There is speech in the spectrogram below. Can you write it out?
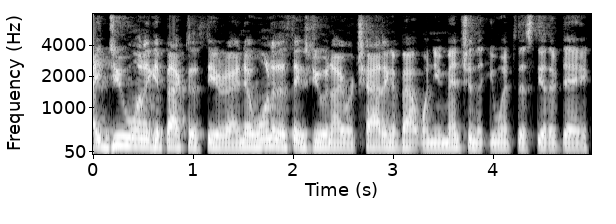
I do want to get back to the theater. I know one of the things you and I were chatting about when you mentioned that you went to this the other day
